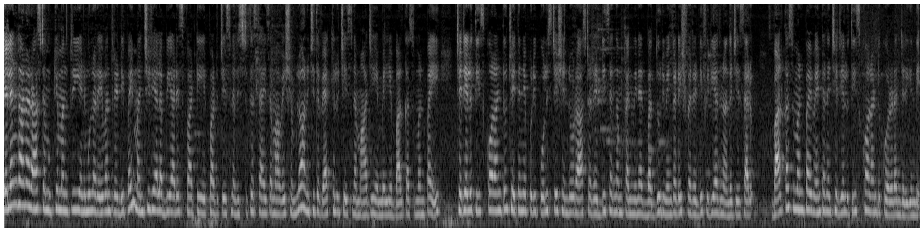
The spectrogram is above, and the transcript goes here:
తెలంగాణ రాష్ట్ర ముఖ్యమంత్రి యనుమల రేవంత్ రెడ్డిపై మంచిర్యాల బీఆర్ఎస్ పార్టీ ఏర్పాటు చేసిన విస్తృత స్థాయి సమావేశంలో అనుచిత వ్యాఖ్యలు చేసిన మాజీ ఎమ్మెల్యే బాల్కా సుమన్పై చర్యలు తీసుకోవాలంటూ చైతన్యపురి పోలీస్ స్టేషన్లో రాష్ట్ర రెడ్డి సంఘం కన్వీనర్ బద్దూరి వెంకటేశ్వర్ రెడ్డి ఫిర్యాదును అందజేశారు. బాల్కా సుమన్పై వెంటనే చర్యలు తీసుకోవాలంటూ కోరడం జరిగింది.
